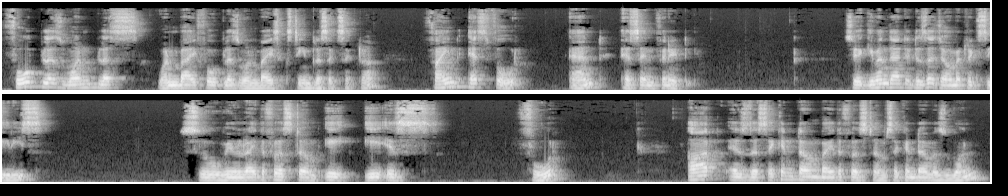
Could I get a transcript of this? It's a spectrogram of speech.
4 plus 1 plus 1 by 4 plus 1 by 16 plus etc. Find S4 and S infinity. So you're given that it is a geometric series so we will write the first term A. A is 4. R is the second term by the first term. Second term is 1.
